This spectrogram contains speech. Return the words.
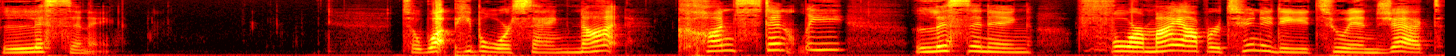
listening, to what people were saying, not constantly listening for my opportunity to inject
